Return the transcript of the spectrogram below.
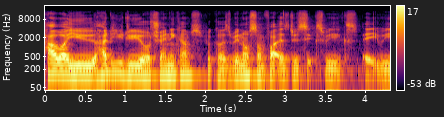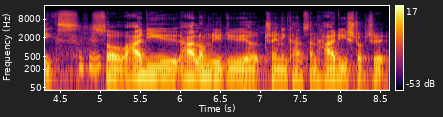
How are you? How do you do your training camps? Because we know some fighters do six weeks, eight weeks. Mm-hmm. So how do you? How long do you do your training camps, and how do you structure it?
